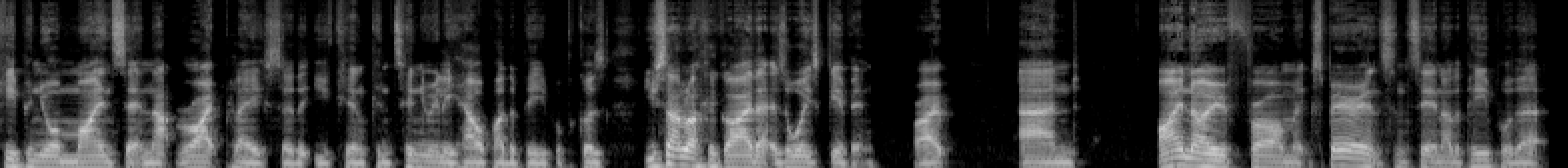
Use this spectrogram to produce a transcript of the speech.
keeping your mindset in that right place so that you can continually help other people? Because you sound like a guy that is always giving, right? And I know from experience and seeing other people that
